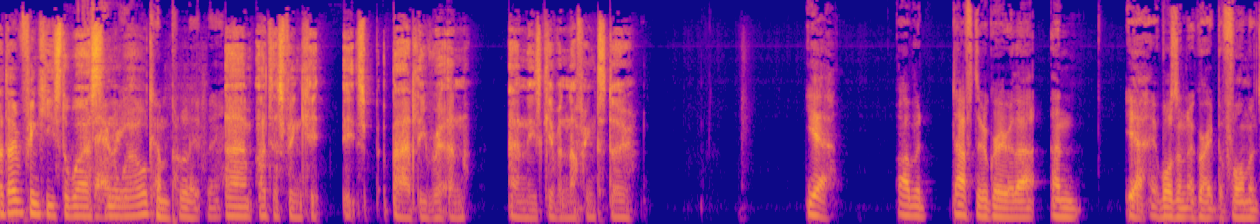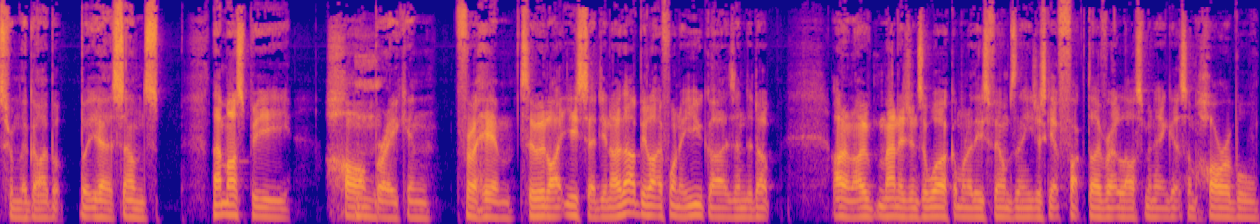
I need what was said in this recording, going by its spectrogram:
I don't think he's the worst in the world. Completely. Um, I just think it, it's badly written and he's given nothing to do. Yeah, I would have to agree with that. And yeah, it wasn't a great performance from the guy, but but yeah, it sounds that must be hmm. heartbreaking for him to like you said. You know, that'd be like if one of you guys ended up, I don't know, managing to work on one of these films, and then you just get fucked over at the last minute and get some horrible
